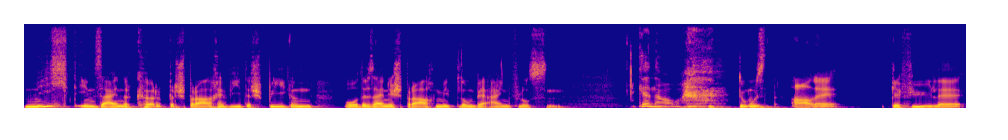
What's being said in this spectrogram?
nicht in seiner Körpersprache widerspiegeln oder seine Sprachmittlung beeinflussen. Genau. Du musst alle Gefühle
